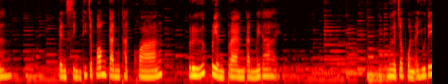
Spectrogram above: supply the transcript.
นั้น เป็นสิ่งที่จะป้องกันขัดขวาง หรือเปลี่ยนแปลงกันไม่ได้ เมื่อเจ้าผลอายุได้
